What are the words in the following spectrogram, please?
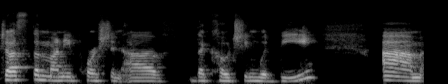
just the money portion of the coaching would be, um,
